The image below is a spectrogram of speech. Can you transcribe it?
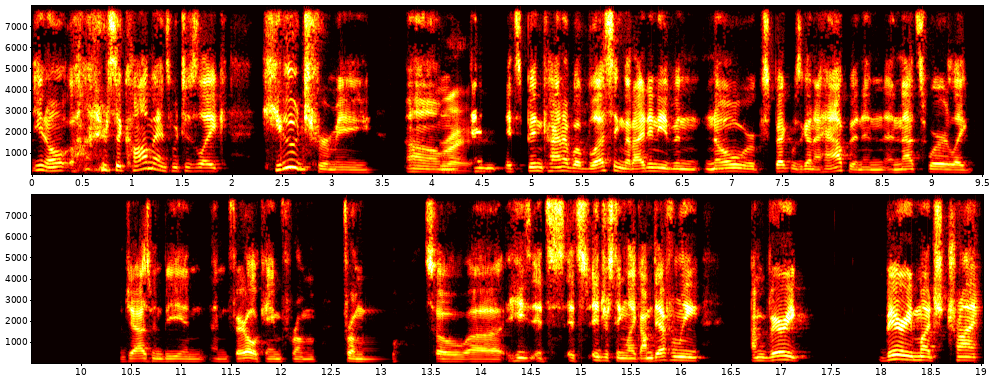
you know hundreds of comments, which is like huge for me. Um, right. And it's been kind of a blessing that I didn't even know or expect was going to happen, and and that's where like Jasmine B and and Feral came from from so uh, he's it's it's interesting. Like I'm definitely I'm very very much trying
